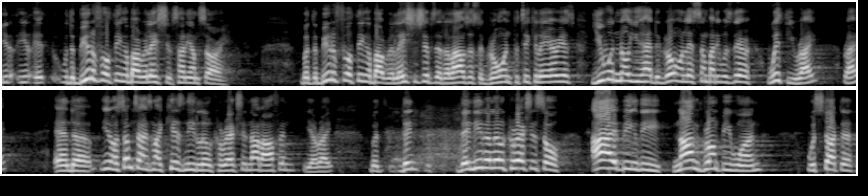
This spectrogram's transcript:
you know, it, the beautiful thing about relationships, honey, I'm sorry. But the beautiful thing about relationships that allows us to grow in particular areas, you wouldn't know you had to grow unless somebody was there with you, right? Right? And, uh, you know, sometimes my kids need a little correction, not often, yeah, right? But they, they need a little correction. So I, being the non grumpy one, would start to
